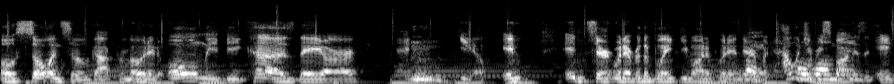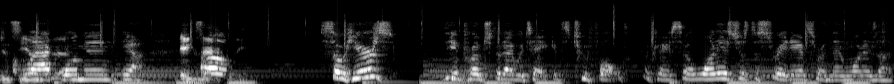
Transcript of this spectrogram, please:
oh, so and so got promoted only because they are and you know, in, insert whatever the blank you want to put in there. Right. But how would a you woman, respond as an agency a black woman? Yeah, exactly. Um, so here's the approach that I would take. It's twofold. Okay, so one is just a straight answer, and then one is a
